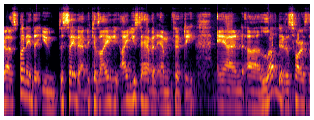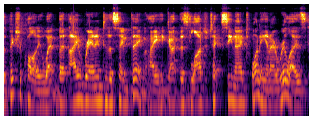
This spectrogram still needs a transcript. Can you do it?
Yeah, it's funny that you to say that because I I used to have an M50 and uh, loved it as far as the picture quality went, but I ran into the same thing. I got this Logitech C920 and I realized,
